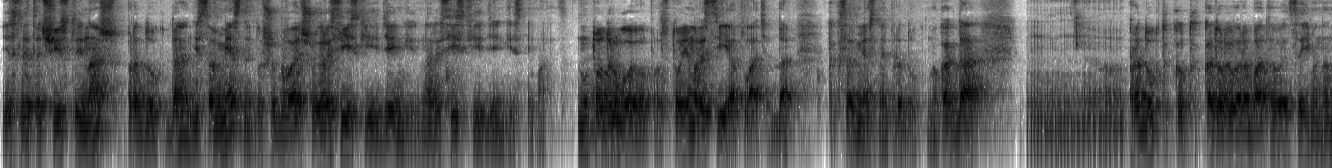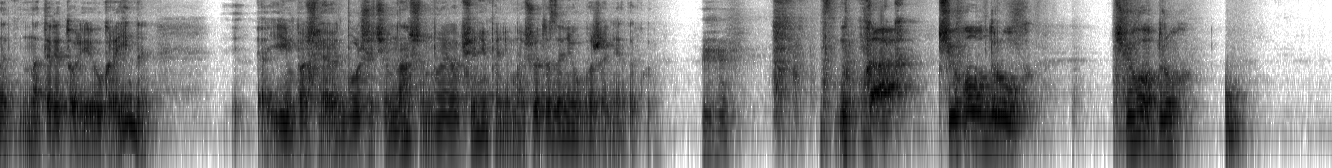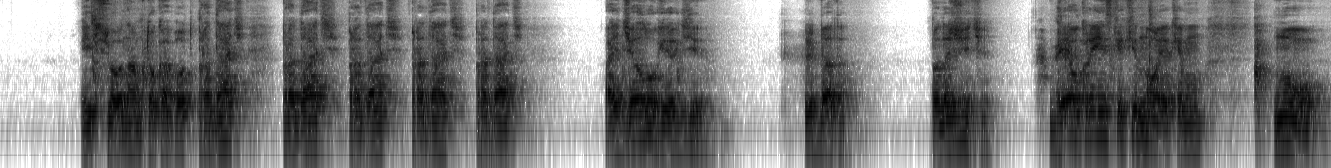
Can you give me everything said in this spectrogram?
если это чистый наш продукт, да, не совместный, потому что бывает, что и российские деньги, на российские деньги снимаются. Ну, то другой вопрос, то им Россия платит, да, как совместный продукт. Но когда продукт, который вырабатывается именно на территории Украины, им пошлют больше, чем нашим, ну я вообще не понимаю, что это за неуважение такое. Угу. Ну как? Чего вдруг? Чего вдруг? И все, нам только вот продать, продать, продать, продать, продать. А идеология где? Ребята, подождите. Где украинское кино, яким, ну,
